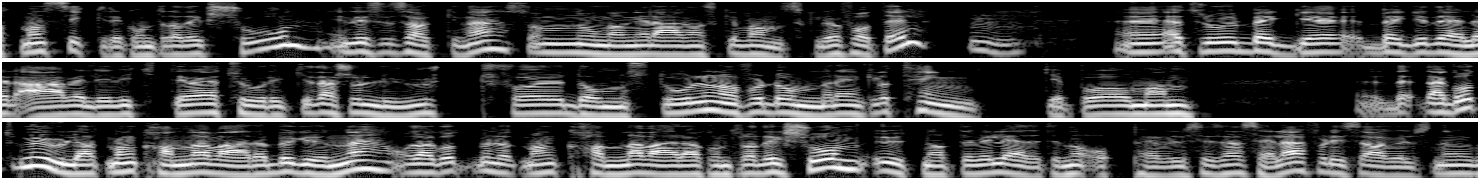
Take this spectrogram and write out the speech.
at man sikrer kontradiksjon i disse sakene, som noen ganger er ganske vanskelig å få til. Mm. Jeg tror begge, begge deler er veldig viktig, og jeg tror ikke det er så lurt for domstolen og for dommere egentlig å tenke på om man det, det er godt mulig at man kan la være å begrunne, og det er godt mulig at man kan la være å ha kontradiksjon uten at det vil lede til noe opphevelse i seg selv her, for disse avgjørelsene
